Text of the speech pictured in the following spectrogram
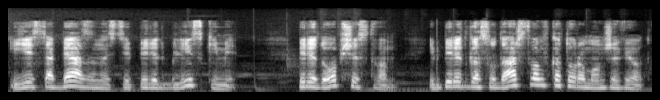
и есть обязанности перед близкими, перед обществом и перед государством, в котором он живет.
